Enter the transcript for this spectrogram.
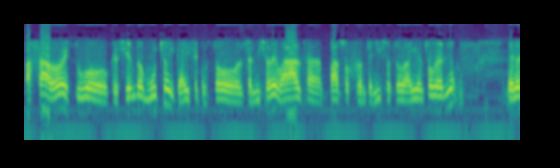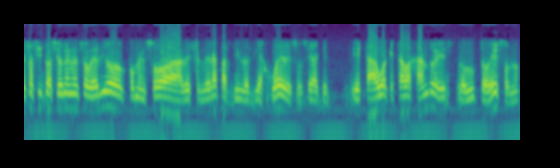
pasado estuvo creciendo mucho y que ahí se costó el servicio de balsa, pasos fronterizos, todo ahí el soberbio, pero esa situación en el soberbio comenzó a descender a partir del día jueves, o sea que esta agua que está bajando es producto de eso, ¿no?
